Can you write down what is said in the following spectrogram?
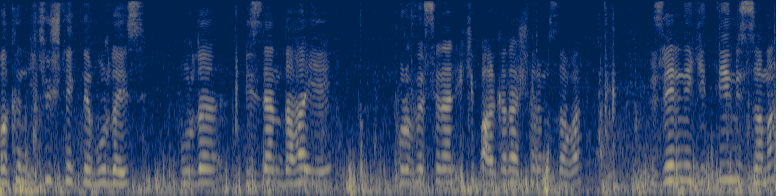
Bakın 2-3 tekne buradayız. Burada bizden daha iyi profesyonel ekip arkadaşlarımız da var. Üzerine gittiğimiz zaman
